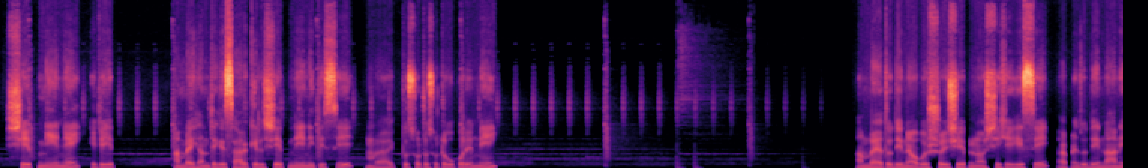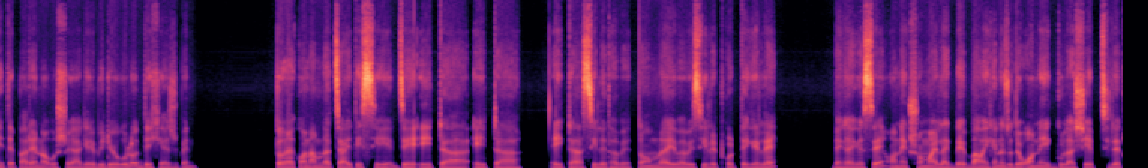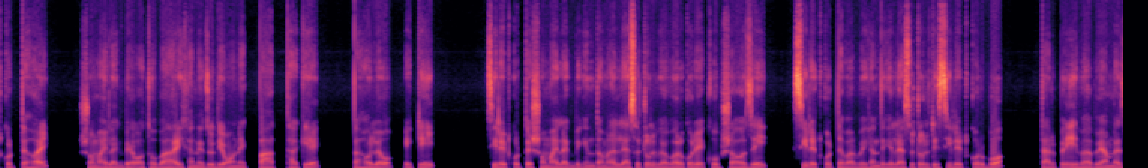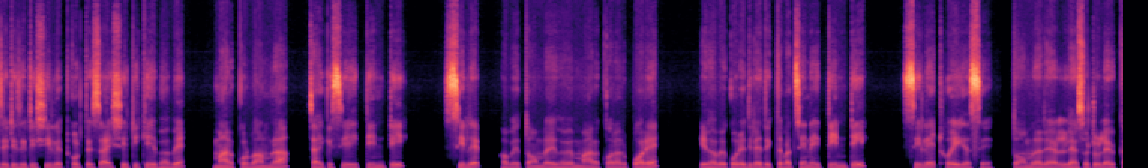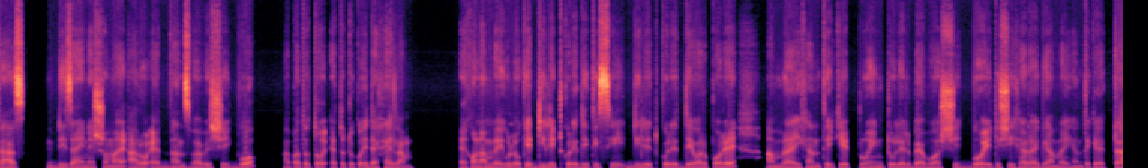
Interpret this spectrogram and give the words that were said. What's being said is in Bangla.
শেপ নিয়ে নেই। এটি আমরা এখান থেকে সার্কেল শেপ নিয়ে নিতেছি। আমরা একটু ছোট ছোট উপরে নিই। আমরা এতদিনে অবশ্যই শেপ নেওয়া শিখে গেছি। আপনি যদি না নিতে পারেন, অবশ্যই আগের ভিডিওগুলো দেখে আসবেন। তো এখন আমরা চাইতেছি যে এইটা এইটা এইটা সিলেক্ট হবে। তো আমরা এভাবে সিলেক্ট করতে গেলে দেখা গেছে অনেক সময় লাগবে বা এখানে যদি অনেকগুলা শেপ সিলেক্ট করতে হয়, সময় লাগবে। অথবা এখানে যদি অনেক পাত থাকে, তাহলেও এটি সিলেক্ট করতে সময় লাগবে। কিন্তু আমরা ল্যাসো টুল ব্যবহার করে খুব সহজেই সিলেক্ট করতে পারব। এখান থেকে ল্যাসো টুলটি সিলেক্ট করব। তারপরে এভাবে আমরা যেটি যেটি সিলেক্ট করতে চাই, সেটিকে এভাবে মার্ক করব। আমরা চাইতেছি এই তিনটি সিলেক্ট হবে। তো আমরা এভাবে মার্ক করার পরে এভাবে করে দিলে দেখতে পাচ্ছেন এই তিনটি সিলেক্ট হয়ে গেছে। তো আমরা ল্যাসো টুলের কাজ ডিজাইনের সময় আরও অ্যাডভান্স ভাবে শিখব। আপাতত এতটুকুই দেখাইলাম। এখন আমরা এগুলোকে ডিলিট করে দিতেছি। ডিলিট করে দেওয়ার পরে আমরা এখান থেকে ড্রয়িং টুলের ব্যবহার শিখব। এটি শেখার আগে আমরা এখান থেকে একটা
